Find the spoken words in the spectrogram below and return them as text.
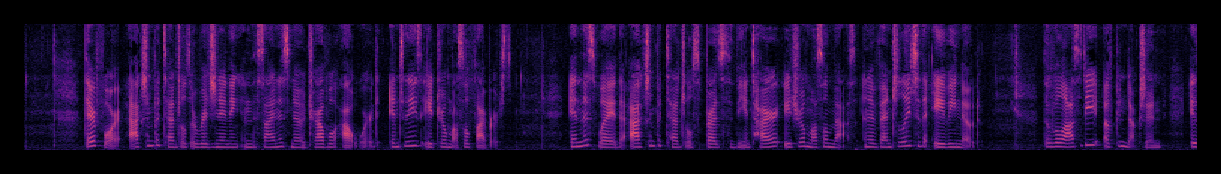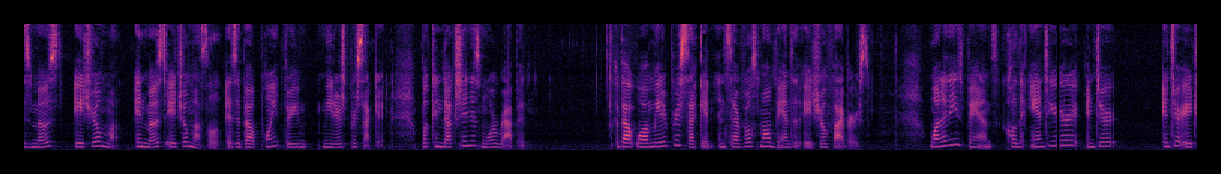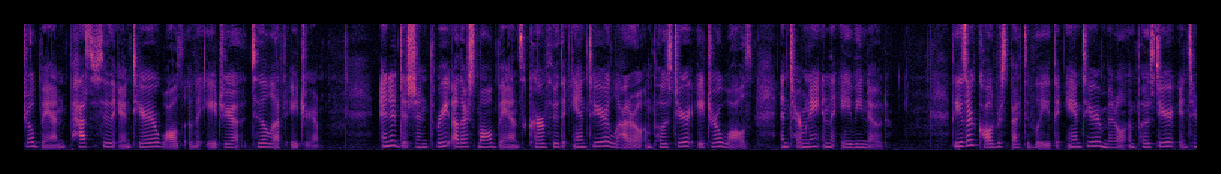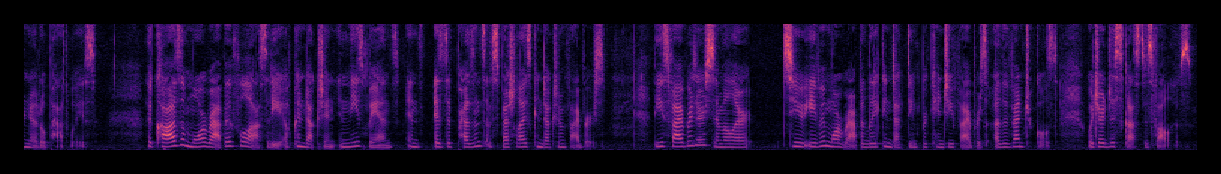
Therefore, action potentials originating in the sinus node travel outward into these atrial muscle fibers. In this way, the action potential spreads through the entire atrial muscle mass and eventually to the AV node. The velocity of conduction is most atrial mu- in most atrial muscle is about 0.3 meters per second, but conduction is more rapid, about 1 meter per second in several small bands of atrial fibers. One of these bands, called the anterior inter- interatrial band passes through the anterior walls of the atria to the left atrium. In addition, three other small bands curve through the anterior lateral and posterior atrial walls and terminate in the AV node. These are called respectively the anterior middle and posterior internodal pathways. The cause of more rapid velocity of conduction in these bands is the presence of specialized conduction fibers. These fibers are similar to even more rapidly conducting Purkinje fibers of the ventricles, which are discussed as follows.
